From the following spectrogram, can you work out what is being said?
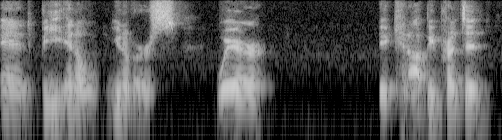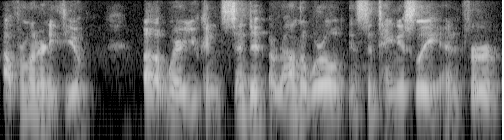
and be in a universe where it cannot be printed out from underneath you, uh, where you can send it around the world instantaneously and for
